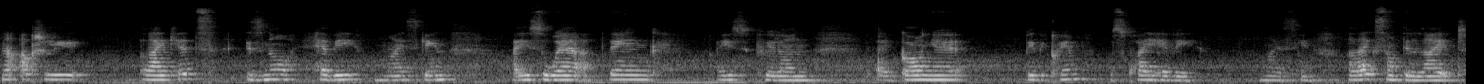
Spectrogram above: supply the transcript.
And I actually like it. It's not heavy on my skin. I used to wear I think I used to put on a Garnier BB cream was quite heavy on my skin. I like something light.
